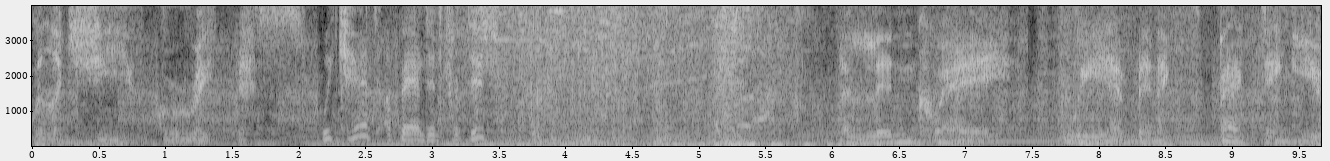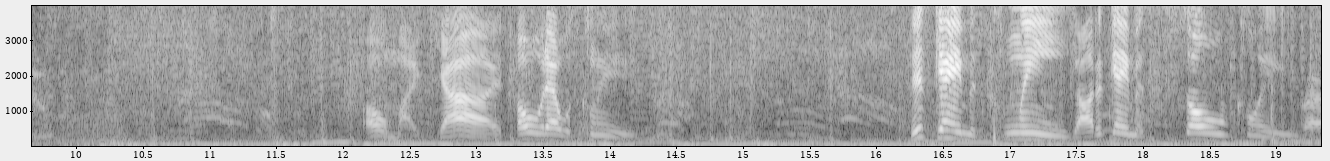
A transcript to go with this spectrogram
Will achieve greatness. We can't abandon tradition. Lin Kuei, we have been expecting you. Oh my god. Oh, that was clean. This game is clean, y'all. This game is so clean, bro.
